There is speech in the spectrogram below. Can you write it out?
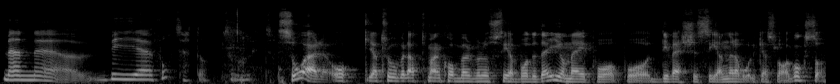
Men eh, vi eh, fortsätter som vanligt. Så är det och jag tror väl att man kommer väl att se både dig och mig på, på diverse scener av olika slag också.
